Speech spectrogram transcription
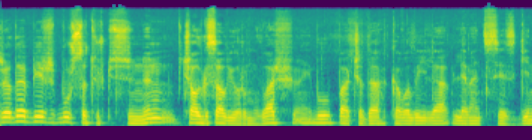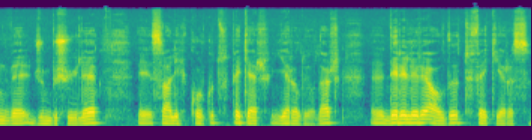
Sırada bir Bursa türküsünün çalgısal yorumu var. Bu parçada kavalıyla Levent Sezgin ve cümbüşüyle e, Salih Korkut Peker yer alıyorlar. E, dereleri aldı tüfek yarası.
